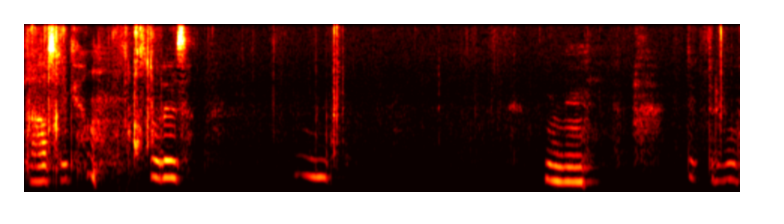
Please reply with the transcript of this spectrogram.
plastic, so it is. Mm. Mm. Dig through.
